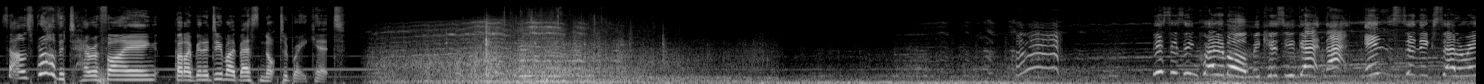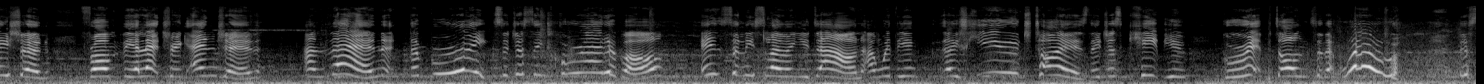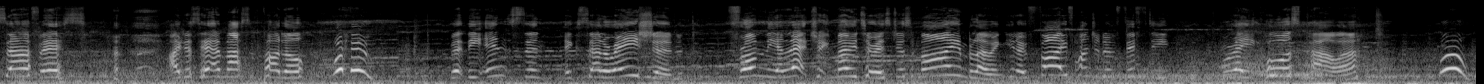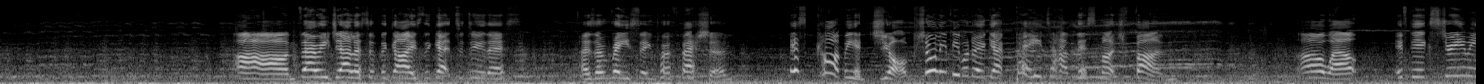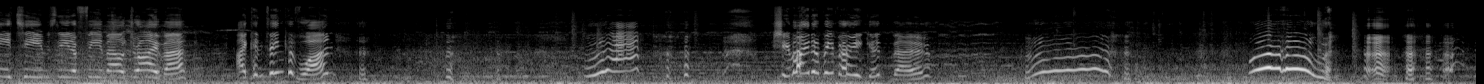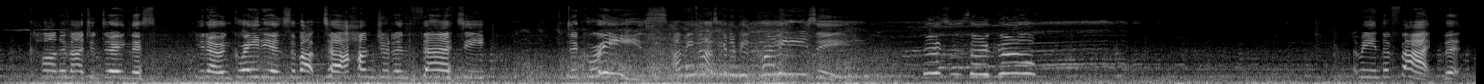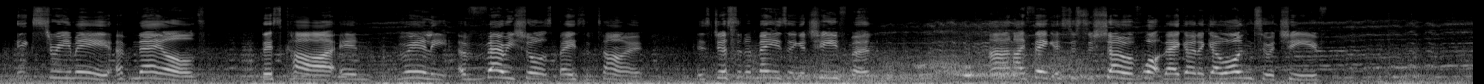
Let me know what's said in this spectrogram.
Sounds rather terrifying, but I'm going to do my best not to break it. This is incredible because you get that instant acceleration from the electric engine and then the brakes are just incredible, instantly slowing you down and with the, those huge tyres, they just keep you gripped onto the, woo, the surface. I just hit a massive puddle, woohoo! But the instant acceleration from the electric motor is just mind blowing. You know, 550 brake horsepower. Woo! Oh, I'm very jealous of the guys that get to do this as a racing profession. This can't be a job. Surely people don't get paid to have this much fun. Oh well, if the Extreme E teams need a female driver, I can think of one. She might not be very good though. Ah. Woohoo! Can't imagine doing this, you know, in gradients of up to 130 degrees. I mean, that's going to be crazy. This is so cool. I mean, the fact that Extreme E have nailed this car in really a very short space of time is just an amazing achievement. And I think it's just a show of what they're going to go on to achieve.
